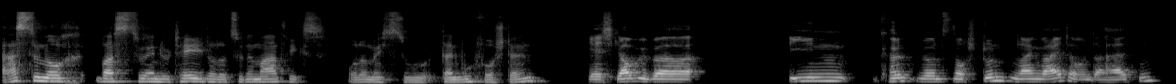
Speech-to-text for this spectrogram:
Hast du noch was zu Andrew Tate oder zu der Matrix oder möchtest du dein Buch vorstellen? Ja, ich glaube, über ihn könnten wir uns noch stundenlang weiter unterhalten.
